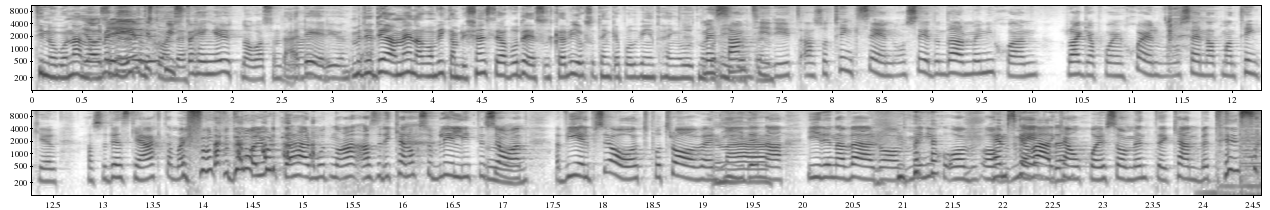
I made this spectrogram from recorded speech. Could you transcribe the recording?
till någon annan? Ja, men det är inte utomstående? schysst att hänga ut något sånt där. Det är det ju inte. Men det är det jag menar, om vi kan bli känsliga över det så ska vi också tänka på att vi inte hänger ut någon Men i gruppen. samtidigt, alltså tänk sen och se den där människan ragga på en själv och sen att man tänker alltså den ska jag akta mig för för den har gjort det här mot någon annan. Alltså det kan också bli lite så att, att vi hjälps åt på traven i denna, i denna värld av människor, av, av Hemska män världen. kanske som inte kan bete sig.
